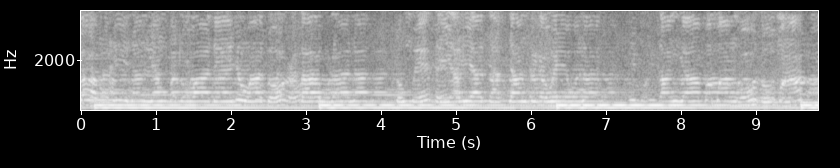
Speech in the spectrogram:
กังกาทีนังยังปัตวาเดจวาโสกตาอุรานังตุมเหติอริยสัจจังปิกเววนาทิมุตตังยาปมังโหตุมหารา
